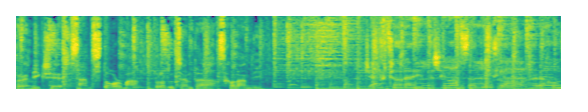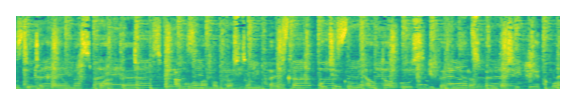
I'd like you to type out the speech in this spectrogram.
w remiksie Sandstorma, producenta z Holandii. Wczoraj wypiłam za dużo, rachunki czekają na spłatę, a głowa po prostu mi pęka. Uciekł mi autobus i pewnie rozpęta się piekło,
